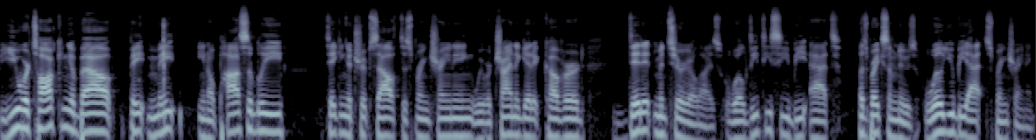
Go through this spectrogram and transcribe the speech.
you were talking about, may, you know, possibly taking a trip south to spring training. We were trying to get it covered. Did it materialize? Will DTC be at? Let's break some news. Will you be at spring training?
